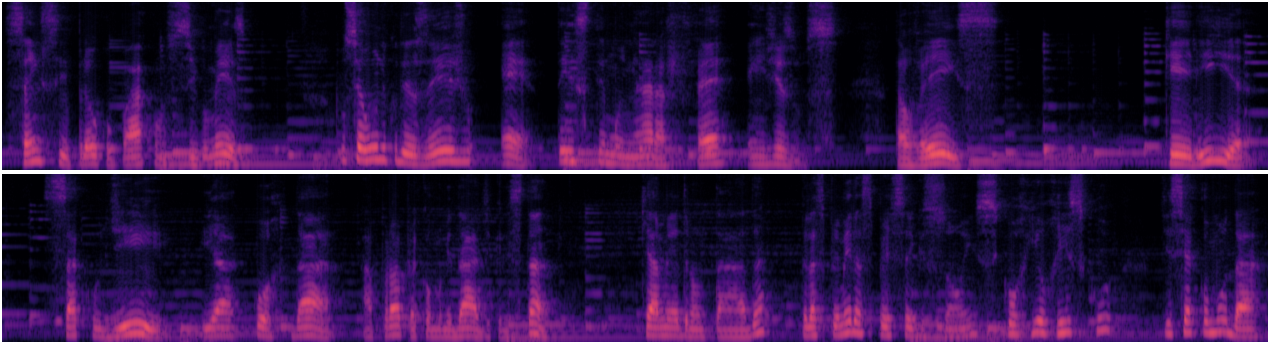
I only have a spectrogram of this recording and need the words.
sem se preocupar consigo mesmo. O seu único desejo é testemunhar a fé em Jesus. Talvez queria sacudir e acordar a própria comunidade cristã, que amedrontada pelas primeiras perseguições corria o risco de se acomodar,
